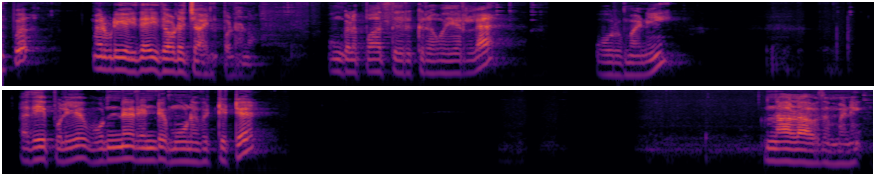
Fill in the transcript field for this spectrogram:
இப்போ மறுபடியும் இதை இதோட ஜாயின் பண்ணணும். உங்களை பார்த்து இருக்கிற ஒயரில் ஒரு மணி. அதே போலயே ஒன்று ரெண்டு மூணு விட்டுட்டு நாலாவது மணி.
